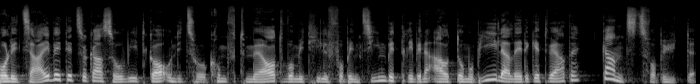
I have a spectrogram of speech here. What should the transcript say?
Polizei wird jetzt sogar so weit gehen und in Zukunft Morde, die mit Hilfe von benzinbetriebenen Automobilen erledigt werden, ganz zu verbieten.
